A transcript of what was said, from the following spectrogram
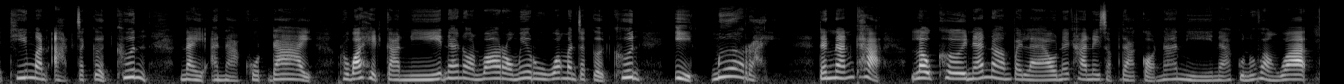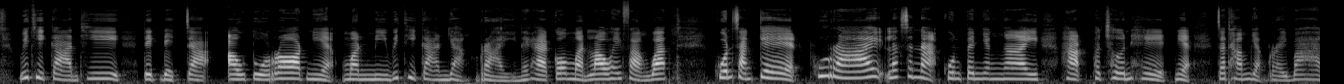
ตุที่มันอาจจะเกิดขึ้นในอนาคตได้ เพราะว่าเหตุการณ์นี้แน่นอนว่าเราไม่รู้ว่ามันจะเกิดขึ้นอีกเมื่อไหร่ ดังนั้นค่ะ เราเคยแนะนำไปแล้วนะคะในสัปดาห์ก่อนหน้านี้นะคุณผู้ฟังว่าวิธีการที่เด็กๆจะเอาตัวรอดเนี่ยมันมีวิธีการอย่างไรนะคะ ก็มาเล่าให้ฟังว่า ควรสังเกตผู้ร้ายลักษณะคุณเป็นยังไง หากเผชิญเหตุเนี่ยจะทำอย่างไรบ้าง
